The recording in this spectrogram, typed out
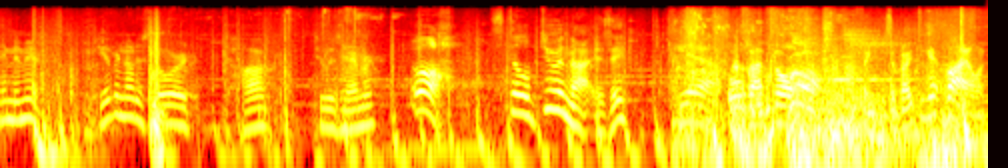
Hey, Mimir, do you ever notice Thor talk to his hammer? Oh, still doing that, is he? Yeah. Hold that thought. I think he's about to get violent.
